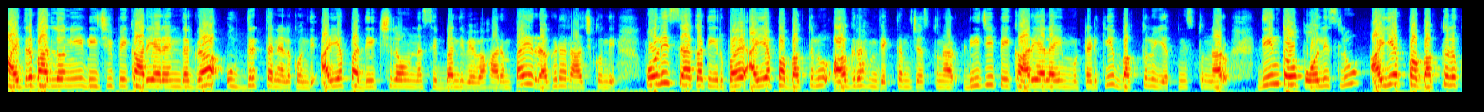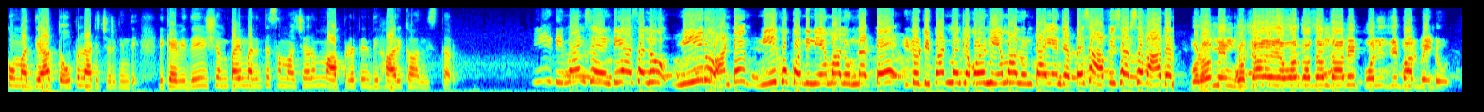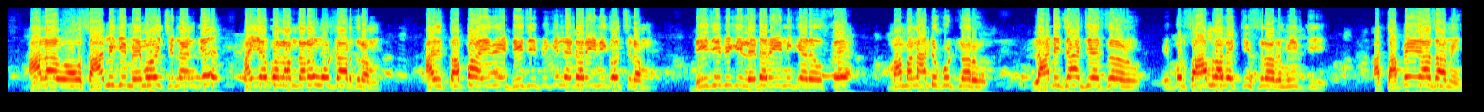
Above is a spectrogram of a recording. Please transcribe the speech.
హైదరాబాద్లోని డీజీపీ కార్యాలయం దగ్గర ఉద్రిక్త నెలకొంది. అయ్యప్ప దీక్షలో ఉన్న సిబ్బంది వ్యవహారంపై రగడ రాజుకుంది. పోలీస్ శాఖ తీరుపై అయ్యప్ప భక్తులు ఆగ్రహం వ్యక్తం చేస్తున్నారు. డీజీపీ కార్యాలయం ముట్టడికి భక్తులు యత్నిస్తున్నారు. దీంతో పోలీసులు అయ్యప్ప భక్తులకు మధ్య తోపులాట జరిగింది. ఇక విషయంపై మరింత సమాచారం మా ప్రతినిధి హారిక అందిస్తారు. మీ డిమాండ్స్ ఏంటి? అసలు మీరు అంటే మీకు కొన్ని నియమాలు ఉన్నట్టే ఇటు డిపార్ట్మెంట్లో కూడా నియమాలు ఉంటాయి అని చెప్పేసి ఆఫీసర్స్ వాదన ఇప్పుడు మేము ఎవరి కోసం పోలీస్ డిపార్ట్మెంట్. అలా ఓ స్వామికి మెమో ఇచ్చినాకే అయ్యప్పలందరం కొట్లాడుతున్నాం. అది తప్ప ఇది డీజీపీకి లెటర్ ఇనికి వచ్చినాం. డీజీపీకి లెటర్ ఇనికి వస్తే మమ్మల్ని అడ్డుకుంటున్నారు. లాఠీ చార్జ్ చేస్తున్నారు. ఇప్పుడు సామ్లాలు ఎక్కిస్తున్నారు మీకి అది తప్పే కదా స్వామి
